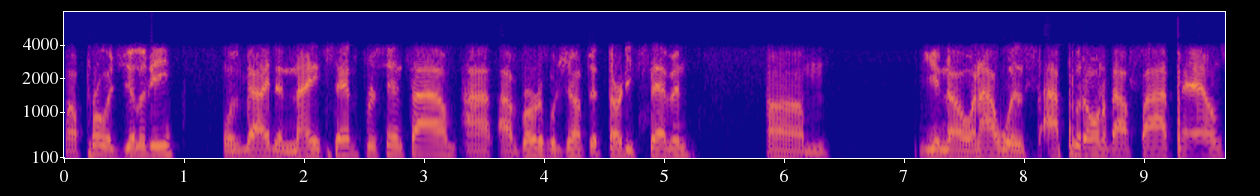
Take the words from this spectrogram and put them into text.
My pro agility was about in the 97th percentile. I, I vertical jumped at 37. Um, you know, and I was I put on about five pounds.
